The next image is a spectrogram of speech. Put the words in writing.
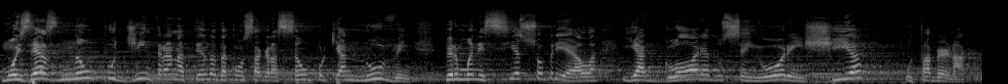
Moisés não podia entrar na tenda da consagração, porque a nuvem permanecia sobre ela, e a glória do Senhor enchia o tabernáculo.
